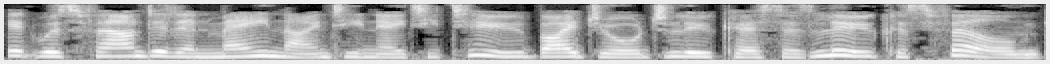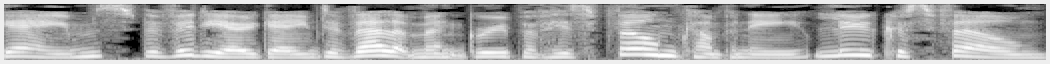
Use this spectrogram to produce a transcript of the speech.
It was founded in May 1982 by George Lucas as Lucasfilm Games, the video game development group of his film company, Lucasfilm.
